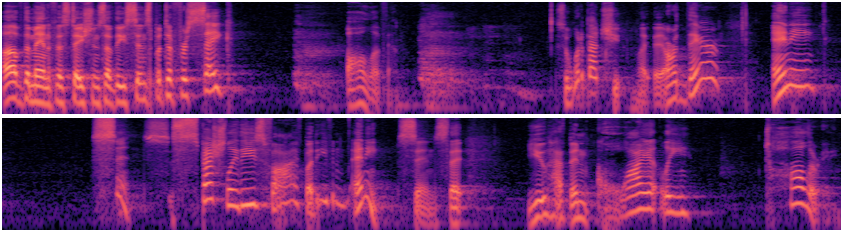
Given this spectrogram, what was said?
of the manifestations of these sins, but to forsake all of them. So, what about you? Are there any sins, especially these five, but even any sins that you have been quietly tolerating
